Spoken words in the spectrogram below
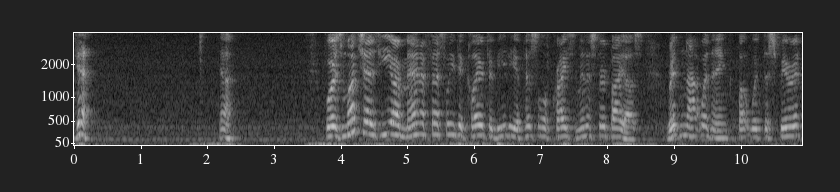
Yeah. Yeah. For as much as ye are manifestly declared to be the epistle of Christ ministered by us, written not with ink, but with the Spirit,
